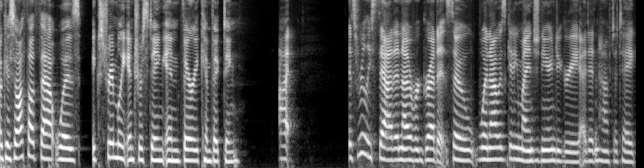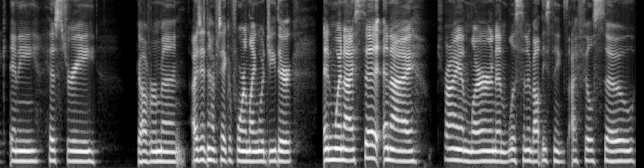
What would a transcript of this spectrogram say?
Okay, so I thought that was extremely interesting and very convicting. I it's really sad and I regret it. So when I was getting my engineering degree, I didn't have to take any history, government. I didn't have to take a foreign language either. And when I sit and I try and learn and listen about these things, I feel so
